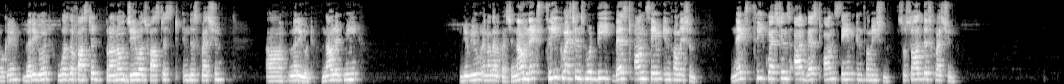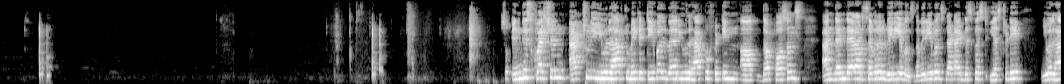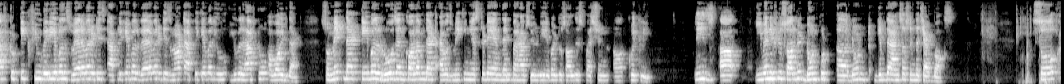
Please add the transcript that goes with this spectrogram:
Okay, very good. Who was the fastest? Pranav J was fastest in this question. Uh, very good. Now let me give you another question. Now next three questions would be based on same information. Next three questions are based on same information. So solve this question. So in this question, actually you will have to make a table where you will have to fit in uh, the persons and then there are several variables. The variables that I discussed yesterday, you will have to tick few variables wherever it is applicable, wherever it is not applicable, you, you will have to avoid that. So make that table rows and column that I was making yesterday and then perhaps you'll be able to solve this question uh, quickly. Please uh, even if you solve it don't put uh, don't give the answers in the chat box. So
